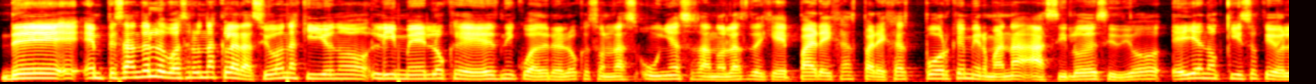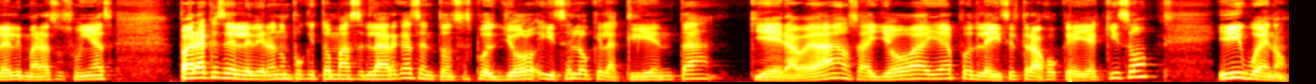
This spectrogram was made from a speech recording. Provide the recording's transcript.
De empezando les voy a hacer una aclaración, aquí yo no limé lo que es ni cuadré lo que son las uñas, o sea, no las dejé parejas, parejas porque mi hermana así lo decidió. Ella no quiso que yo le limara sus uñas para que se le vieran un poquito más largas, entonces pues yo hice lo que la clienta quiera, ¿verdad? O sea, yo a ella pues le hice el trabajo que ella quiso y bueno,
